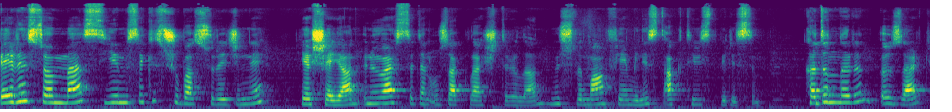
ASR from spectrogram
Berin Sönmez 28 Şubat sürecini yaşayan, üniversiteden uzaklaştırılan Müslüman feminist aktivist bir isim. Kadınların özerk,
